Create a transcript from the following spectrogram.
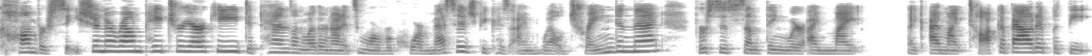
conversation around patriarchy depends on whether or not it's more of a core message because I'm well trained in that versus something where I might like I might talk about it but the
